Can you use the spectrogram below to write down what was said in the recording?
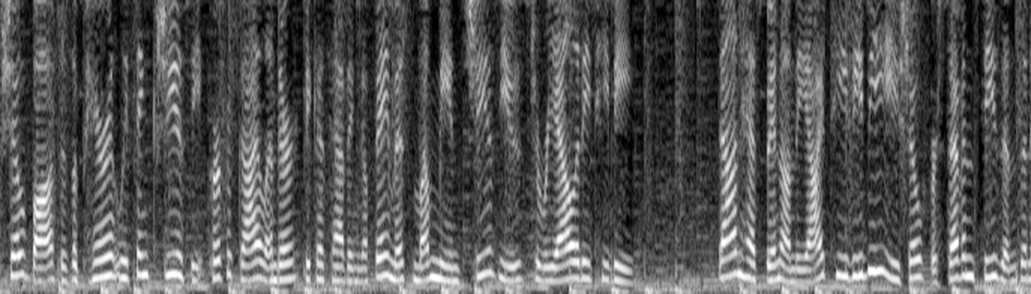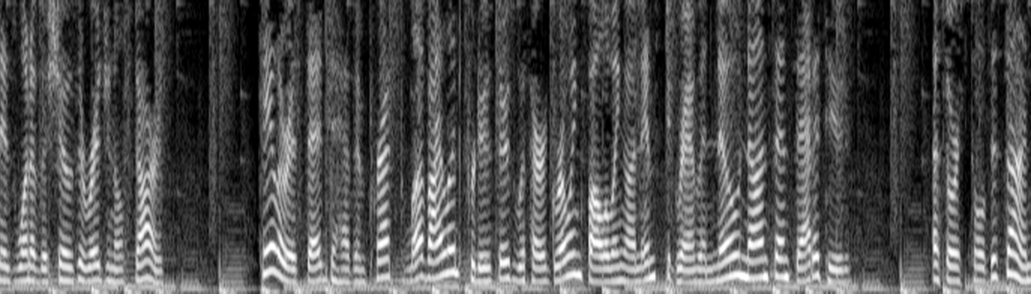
Show bosses apparently think she is the perfect islander, because having a famous mum means she is used to reality TV. Dawn has been on the ITV show for seven seasons and is one of the show's original stars. Taylor is said to have impressed Love Island producers with her growing following on Instagram and no-nonsense attitude. A source told The Sun,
